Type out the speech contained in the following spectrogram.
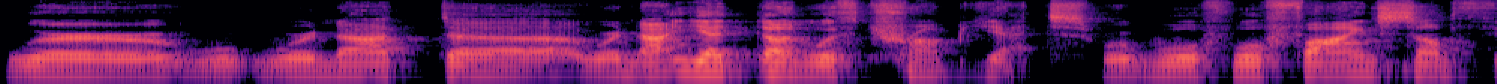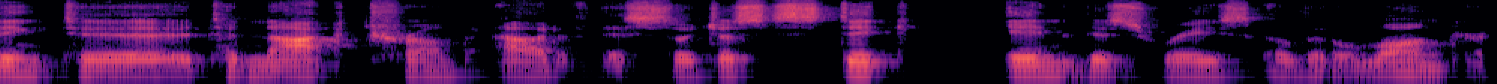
we're we're not uh, we're not yet done with Trump yet. we will we'll find something to to knock Trump out of this. So just stick in this race a little longer.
